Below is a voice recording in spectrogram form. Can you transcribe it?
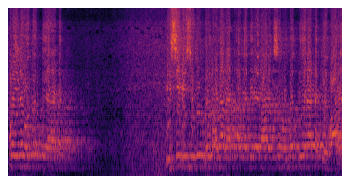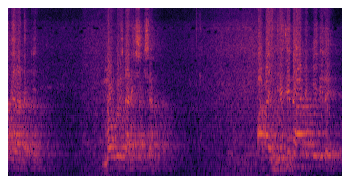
पहिलं होतं तेरा टक्के ईसीबीसीतून दोन हजार अठराला दिलेलं आरक्षण होतं तेरा टक्के बारा तेरा टक्के नोकरीत आणि शिक्षण आता हे जे दहा टक्के दिलंय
